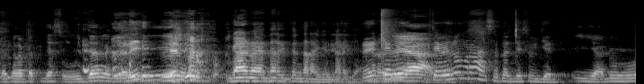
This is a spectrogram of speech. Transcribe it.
lepet jas hujan lagi. Iya, Enggak, nah, ntar ntar aja, ntar aja. Nah, cewek, cewek lu ngerasa jas hujan. Iya, duh.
